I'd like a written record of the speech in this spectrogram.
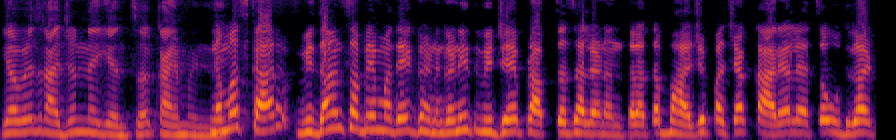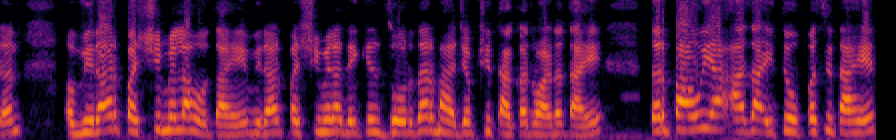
यावेळेस राजन नाईक यांचं काय म्हणणं नमस्कार. विधानसभेमध्ये घणघणीत विजय प्राप्त झाल्यानंतर आता भाजपाच्या कार्यालयाचं उद्घाटन विरार पश्चिमेला होत आहे. विरार पश्चिमेला देखील जोरदार भाजपची ताकद वाढत आहे. तर पाहूया आज इथे उपस्थित आहेत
